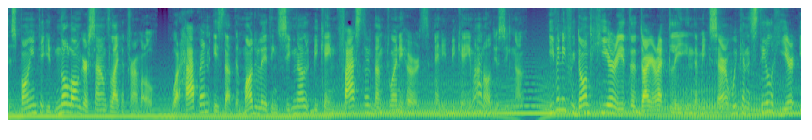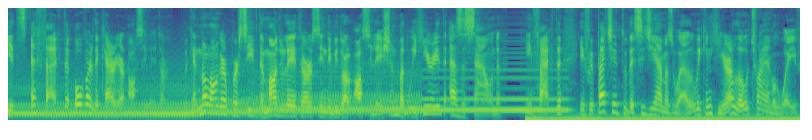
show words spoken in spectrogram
this point, it no longer sounds like a tremolo. What happened is that the modulating signal became faster than 20 Hz and it became an audio signal. Even if we don't hear it directly in the mixer, we can still hear its effect over the carrier oscillator. We can no longer perceive the modulator's individual oscillation, but we hear it as a sound. In fact, if we patch it to the CGM as well, we can hear a low triangle wave.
